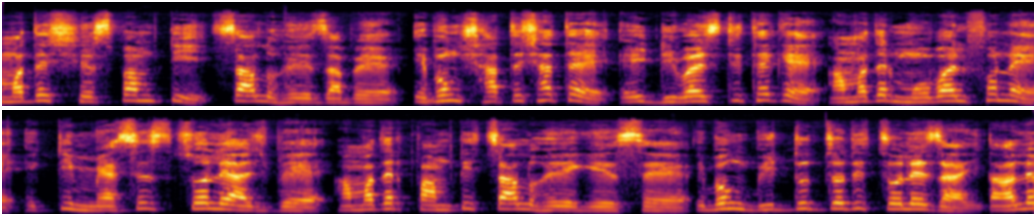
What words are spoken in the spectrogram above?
আমাদের শেষ পাম্পটি চালু হয়ে যাবে এবং সাথে সাথে এই ডিভাইসটি থেকে আমাদের মোবাইল ফোনে একটি মেসেজ চলে আসবে। আমাদের পাম্পটি চালু হয়ে গিয়েছে এবং বিদ্যুৎ যদি চলে যায়, তাহলে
